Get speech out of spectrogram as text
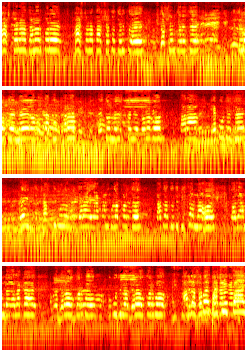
মাস্টাররা জানার পরে মাস্টাররা তার সাথে জড়িত হয়ে দর্শন করেছে। ইতিমধ্যে মেয়ের অবস্থা খুব খারাপ এই জন্য স্থানীয় জনগণ, তারা খেপে উঠেছে। এই শাস্তিমূলক যারা এই আকামগুলো করছে, তাদের যদি বিচার না হয়, তাহলে আমরা এলাকায় আমরা ঘেরাও করব, উপজেলা ঘেরাও করব। আমরা সবাই ফাঁসি চাই।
